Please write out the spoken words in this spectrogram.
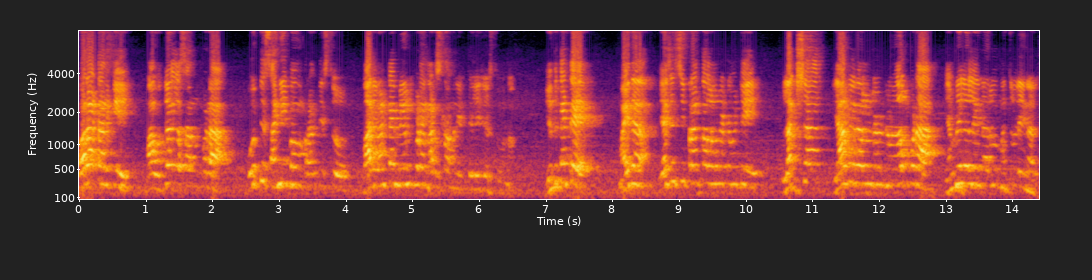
పోరాటానికి మా ఉద్యోగుల సంఘం కూడా పూర్తి సంఘీభావం ప్రకటిస్తూ వారి వెంటే మేము కూడా నడుస్తామని తెలియజేస్తూ ఉన్నాం. ఎందుకంటే మైదా ఏజెన్సీ ప్రాంతాల్లో ఉన్నటువంటి లక్ష యాభై వేల ఉన్నటువంటి వాళ్ళు కూడా ఎమ్మెల్యేలు అయినారు మంత్రులు అయినారు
